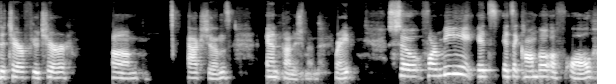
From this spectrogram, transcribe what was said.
deter future um, actions, and punishment, right? So for me, it's it's a combo of all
